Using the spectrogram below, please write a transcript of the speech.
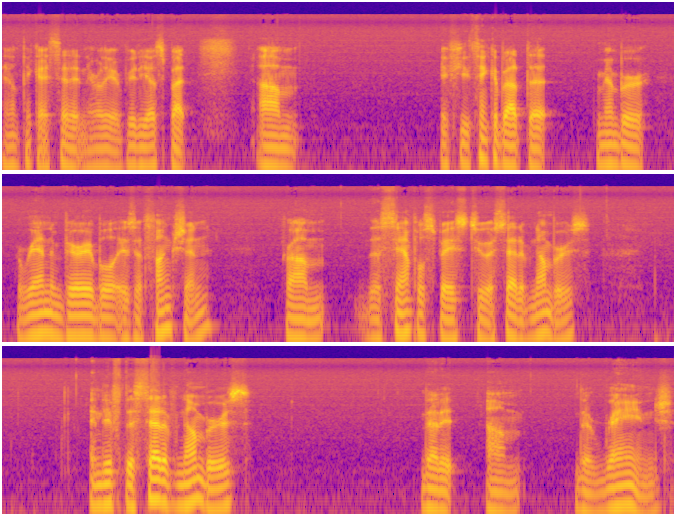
I don't think I said it in earlier videos, but um, if you think about the, remember, a random variable is a function from the sample space to a set of numbers, and if the set of numbers that it, um, the range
